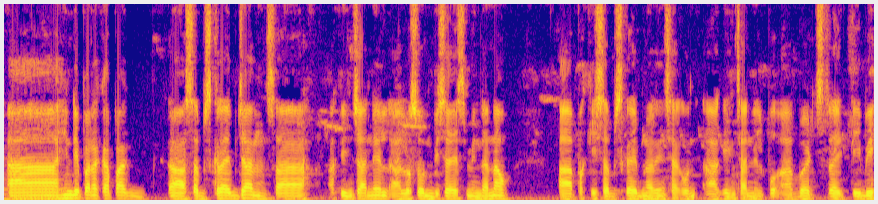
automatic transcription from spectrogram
ah, hindi pa nakapag-subscribe dyan sa aking channel, ah, Luzon, Visayas, Mindanao uh, paki-subscribe na rin sa aking channel po, uh, Bird Strike TV.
